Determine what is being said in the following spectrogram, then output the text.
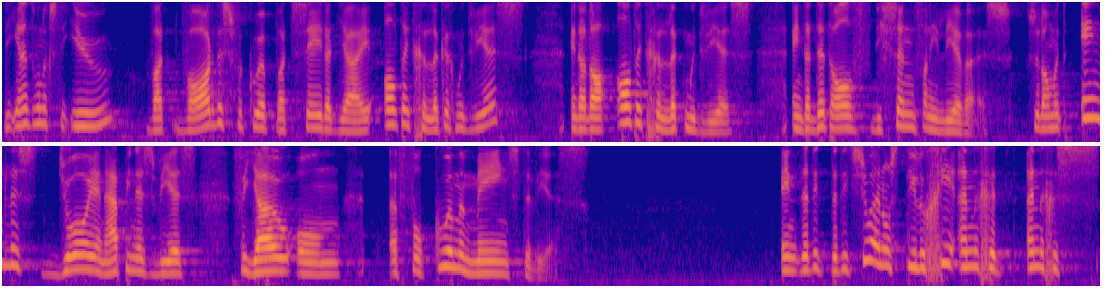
die 21ste eeu wat waardes verkoop wat sê dat jy altyd gelukkig moet wees en dat daar altyd geluk moet wees en dat dit half die sin van die lewe is. So daar moet endless joy and happiness wees vir jou om 'n volkomme mens te wees. En dit het dit het so in ons teologie inge inges,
